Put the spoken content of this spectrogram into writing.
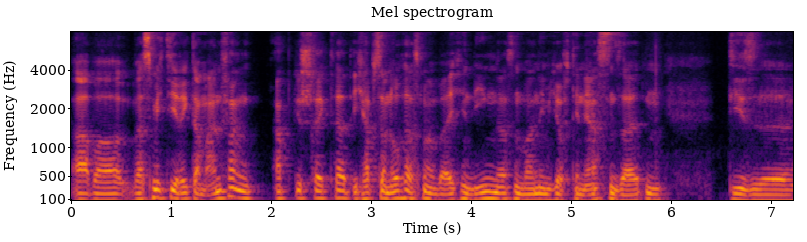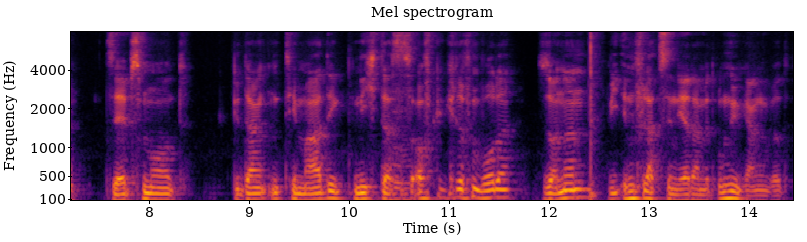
Aber was mich direkt am Anfang abgeschreckt hat, ich habe es dann auch erstmal ein Weilchen liegen lassen, war nämlich auf den ersten Seiten diese Selbstmord-Gedanken-Thematik. Nicht, dass es aufgegriffen wurde, sondern wie inflationär damit umgegangen wird.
